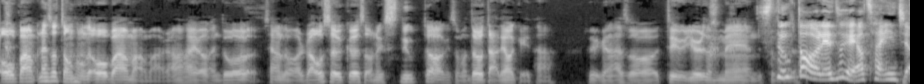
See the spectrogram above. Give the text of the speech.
欧巴那时候总统是奥巴马嘛，然后还有很多像什么饶舌歌手那个 Snoop Dogg 什么都有打电话给他，就跟他说，Dude, you're the man。Snoop Dogg 连这个也要掺一脚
